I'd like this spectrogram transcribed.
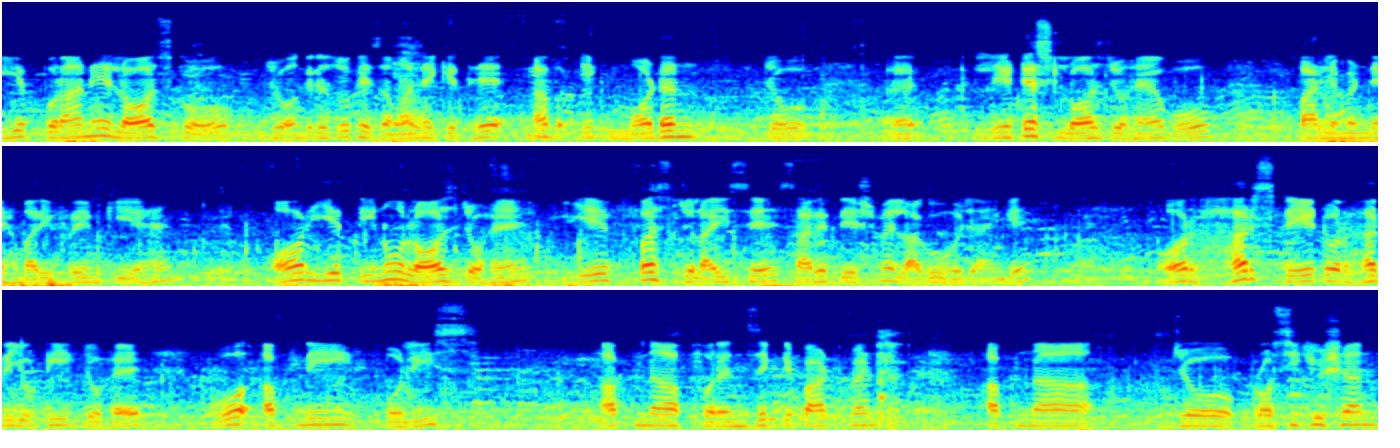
ये पुराने लॉज को जो अंग्रेज़ों के ज़माने के थे, अब एक मॉडर्न जो लेटेस्ट लॉज जो हैं, वो पार्लियामेंट ने हमारी फ्रेम किए हैं। और ये तीनों लॉज जो हैं, ये फ़र्स्ट जुलाई से सारे देश में लागू हो जाएँगे। और हर स्टेट और हर यूटी जो है, वो अपनी पुलिस अपना फोरेंसिक डिपार्टमेंट अपना जो प्रोसिक्यूशन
